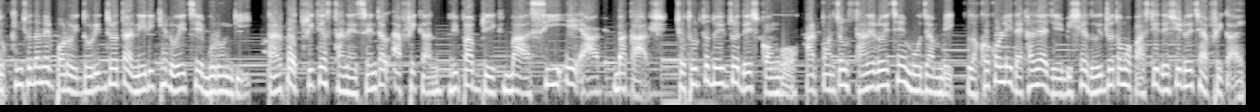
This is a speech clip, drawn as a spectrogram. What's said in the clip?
দক্ষিণ সুদানের পরই দরিদ্রতার নিরিখে রয়েছে বুরুন্ডি। তারপর তৃতীয় স্থানে সেন্ট্রাল আফ্রিকান রিপাবলিক বা সিএআর বা কার চতুর্থ দরিদ্র দেশ কঙ্গো। আর পঞ্চম স্থানে রয়েছে মোজাম্বিক। লক্ষ্য করলেই দেখা যায় যে বিশ্বের দরিদ্রতম পাঁচটি দেশই রয়েছে আফ্রিকায়।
